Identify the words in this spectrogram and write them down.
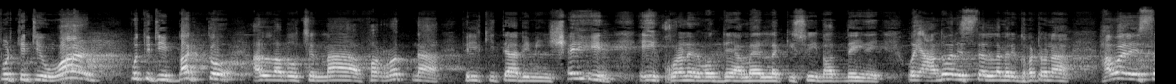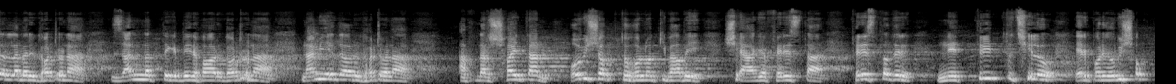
প্রতিটি ওয়ার্ড, প্রতিটি বাক্য আল্লাহ বলছেন, মা ফররত্না ফিল কিতাবিমিন সেইন এই কোরআনের মধ্যে আমি আল্লাহ কিছুই বাদ দেই নেই। ওই আদম আল ইসলামের ঘটনা, হাওয়া আল ইসলামের ঘটনা, জান্নাত থেকে বের হওয়ার ঘটনা, নামিয়ে দেওয়ার ঘটনা আপনার শয়তান অভিশপ্ত হলো কীভাবে? সে আগে ফেরেস্তা ফেরেস্তাদের নেতৃত্ব ছিল, এরপরে অভিশপ্ত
